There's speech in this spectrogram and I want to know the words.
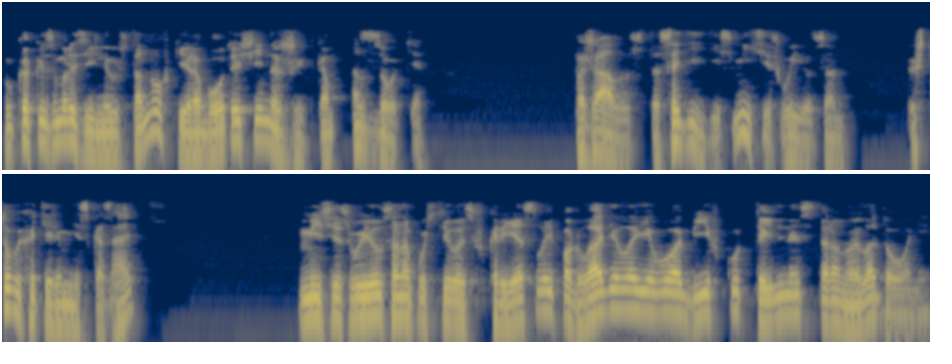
ну, как из морозильной установки, работающей на жидком азоте. — Пожалуйста, садитесь, миссис Уилсон. Что вы хотели мне сказать? Миссис Уилсон опустилась в кресло и погладила его обивку тыльной стороной ладони.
